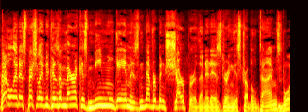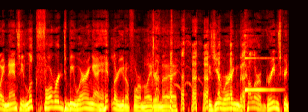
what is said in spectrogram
Well, and especially because America's meme game has never been sharper than it is during these troubled times. Boy, Nancy, look forward to be wearing a Hitler uniform later in the day because you're wearing the color of green screen.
